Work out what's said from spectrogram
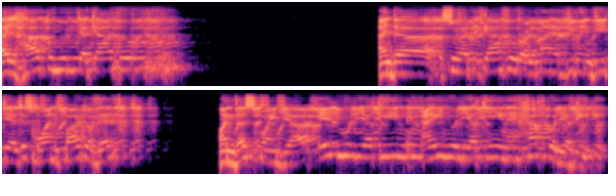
Alhakumut Takathur. And uh, Surah Takathur, ulama have given detail, just one part of that. On this point here, ilmul yaqeen, aynul yaqeen, haqqul yaqeen.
